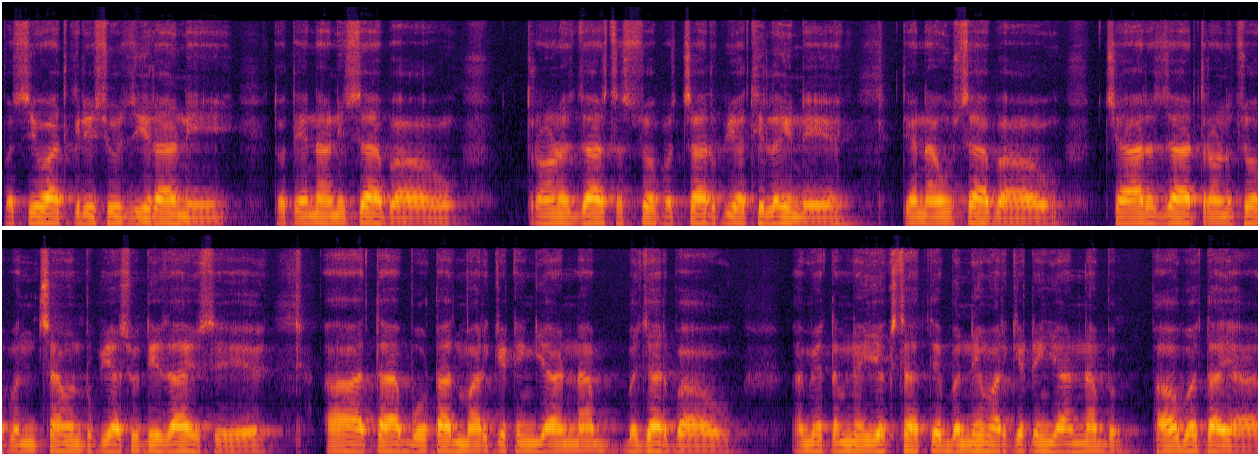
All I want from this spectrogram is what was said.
પછી વાત કરીશું જીરાની. તો તેના નીચા ભાવ ત્રણ હજાર છસો પચાસ રૂપિયાથી લઈને તેના ઊંચા ભાવ ચાર હજાર ત્રણસો પંચાવન રૂપિયા સુધી જાય છે. આ હતા બોટાદ માર્કેટિંગ યાર્ડના બજાર ભાવ. અમે તમને એક સાથે બંને માર્કેટિંગ યાર્ડના ભાવ બતાવ્યા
